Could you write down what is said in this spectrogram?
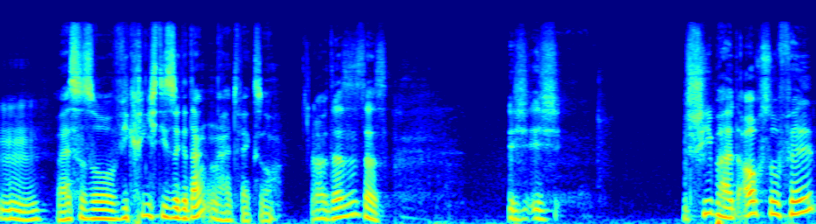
Mhm. Weißt du, so, wie kriege ich diese Gedanken halt weg so? Aber das ist das. Ich, ich schiebe halt auch so Film,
